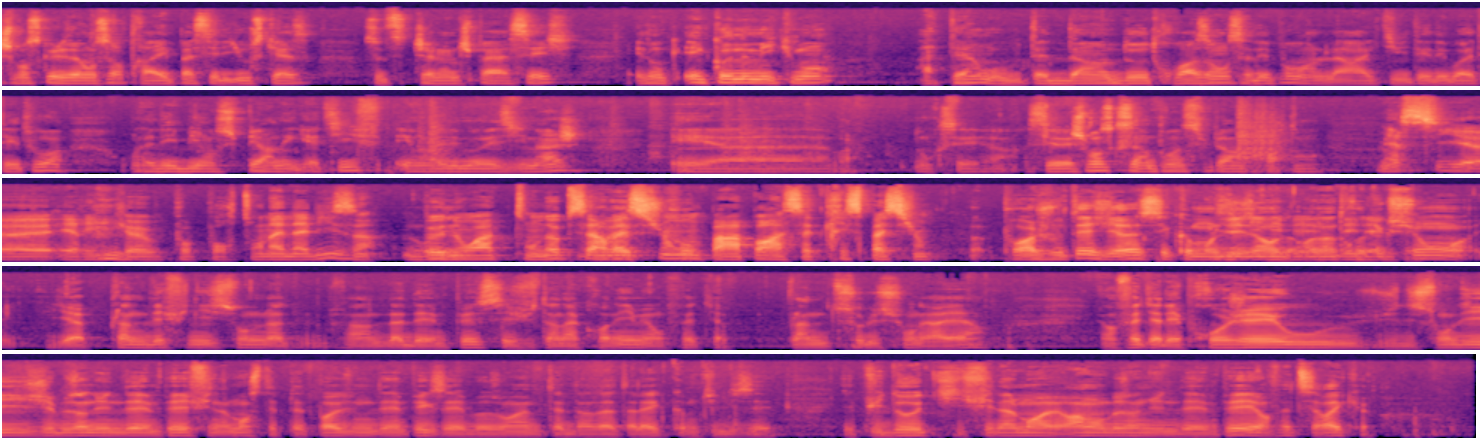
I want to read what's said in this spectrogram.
je pense que les annonceurs ne travaillent pas assez les use cases se challenge pas assez. Et donc économiquement, à terme, ou peut-être d'un, deux, trois ans, ça dépend de la réactivité des boîtes et tout, on a des bilans super négatifs et on a des mauvaises images. Et voilà. Donc c'est, je pense que c'est un point super important. Merci euh, Eric euh, pour, pour, ton analyse. Benoît, ton observation par rapport à cette crispation Pour ajouter, je dirais, c'est comme on le disait en, introduction, il y a plein de définitions de la, de la DMP, c'est juste un acronyme, et en fait, il y a plein de solutions derrière. Et en fait, il y a des projets où ils se sont dit j'ai besoin d'une DMP, finalement, c'était peut-être pas d'une DMP que vous avez besoin, peut-être d'un data lake, comme tu disais. Et puis d'autres qui finalement avaient vraiment besoin d'une DMP. Et en fait, c'est vrai que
